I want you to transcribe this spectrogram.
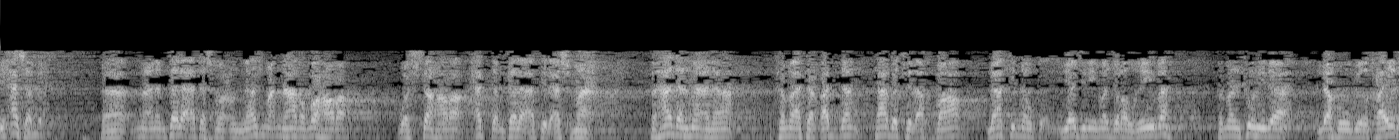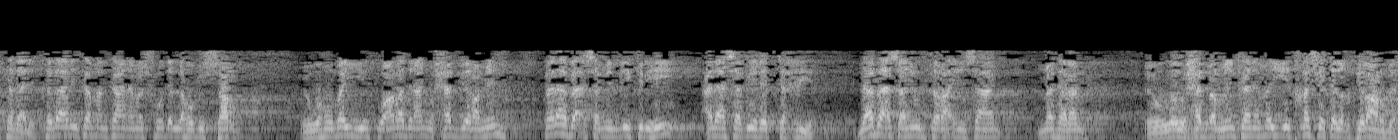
بحسبه. فمعنى امتلأت أسماع الناس معنى هذا ظهر واشتهر حتى امتلأت الأسماع. فهذا المعنى كما تقدم ثابت في الأخبار لكنه يجري مجرى الغيبة فمن شهد له بالخير كذلك. كذلك من كان مشهودا له بالشر وهو ميت وأردنا أن نحذر منه فلا بأس من ذكره على سبيل التحذير. لا بأس أن يذكر إنسان مثلا ويحذر من كان ميت خشية الاغترار به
